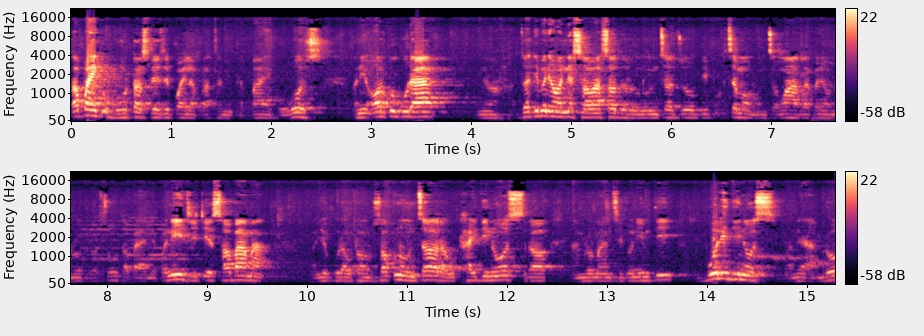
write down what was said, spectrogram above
तपाईँको भोटर्सले चाहिँ पहिला प्राथमिकता पाएको होस्। अनि अर्को कुरा जति पनि अन्य सभासदहरू हुनुहुन्छ जो विपक्षमा हुनुहुन्छ उहाँहरूलाई पनि अनुरोध गर्छौँ तपाईँहरूले पनि जिटिए सभामा यो कुरा उठाउन सक्नुहुन्छ र उठाइदिनुहोस् र हाम्रो मान्छेको निम्ति बोलिदिनुहोस् भन्ने हाम्रो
